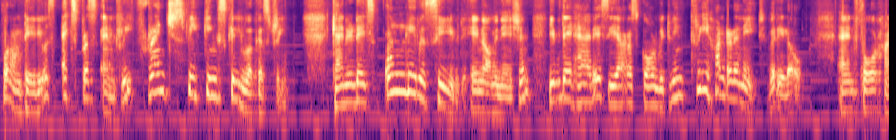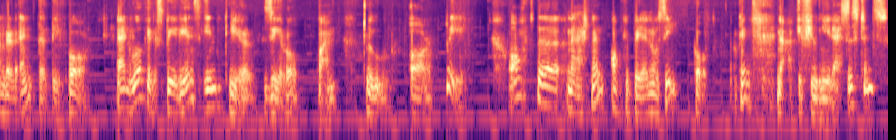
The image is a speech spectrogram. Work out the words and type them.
for Ontario's Express Entry French speaking skilled worker stream. Candidates only received a nomination if they had a CRS score between 308, very low, and 434, and work experience in TEER 0, 1, 2, or 3 of the National Occupier NOC Code. Okay. Now, if you need assistance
